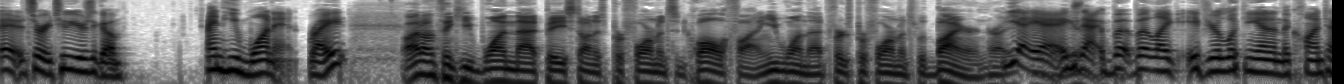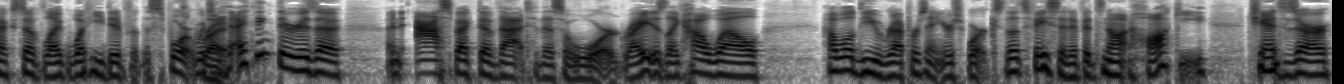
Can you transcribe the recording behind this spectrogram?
uh, sorry, two years ago, and he won it. Right? I don't think he won that based on his performance in qualifying. He won that for his performance with Bayern, right? Yeah, yeah, exactly. But but like if you're looking at it in the context of like what he did for the sport, which Right. I, I think there is a an aspect of that to this award, right? Is like how well how well do you represent your sport? Because let's face it, if it's not hockey, chances are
